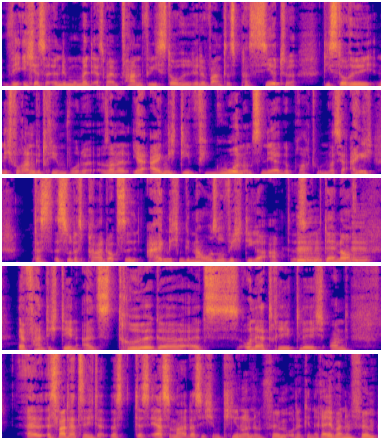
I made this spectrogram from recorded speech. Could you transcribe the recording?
wie ich es in dem Moment erstmal empfand, wie die Story relevantes passierte. Die Story nicht vorangetrieben wurde, sondern ja eigentlich die Figuren uns näher gebracht wurden, was ja eigentlich das ist so das Paradoxe, eigentlich ein genauso wichtiger Akt ist. Mhm. Und dennoch mhm. empfand ich den als tröge, als unerträglich und äh, es war tatsächlich das, das erste Mal, dass ich im Kino in einem Film oder generell bei einem Film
